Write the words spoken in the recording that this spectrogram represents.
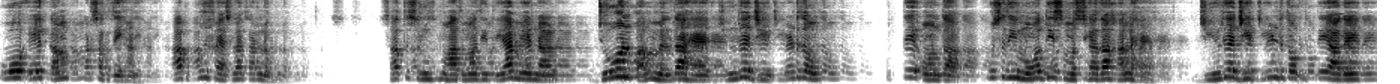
ਉਹ ਇਹ ਕੰਮ ਕਰ ਸਕਦੇ ਹਨ। ਆਪ ਖੁਦ ਫੈਸਲਾ ਕਰ ਲਵੋ। ਸਤ ਸਰੂਪ ਮਹਾਤਮਾ ਦੀ ਦਇਆ ਮੇਰ ਨਾਲ ਜੋ ਅਨੁਭਵ ਮਿਲਦਾ ਹੈ ਜਿਉਂਦੇ ਜੀ ਪਿੰਡ ਤੋਂ ਉੱਤੇ ਆਉਣ ਦਾ, ਉਸ ਦੀ ਮੌਤ ਦੀ ਸਮੱਸਿਆ ਦਾ ਹੱਲ ਹੈ। ਜਿਉਂਦੇ ਜੀ ਪਿੰਡ ਤੋਂ ਉੱਤੇ ਆ ਗਏ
